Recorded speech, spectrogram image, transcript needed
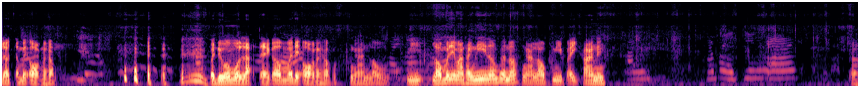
แล้วจะไม่ออกนะครับ ไปดูมาหมดแล้วแต่ก็ไม่ได้ออกนะครับ งานเรามีเราไม่ได้มาทางนี้เนอะเพื่อนเนาะงานเรามีไปอีกทางหนึ่งถ้าไปกินนะอ่า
